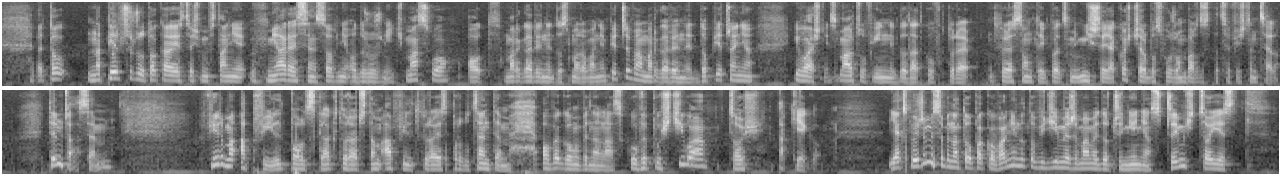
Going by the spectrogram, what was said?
to na pierwszy rzut oka jesteśmy w stanie w miarę sensownie odróżnić masło od margaryny do smarowania pieczywa, margaryny do pieczenia i właśnie smalców i innych dodatków, które, które są tej powiedzmy niższej jakości albo służą bardzo specyficznym celom. Tymczasem Firma Upfield, polska, która, czy tam Upfield, która jest producentem owego wynalazku, wypuściła coś takiego. Jak spojrzymy sobie na to opakowanie, no to widzimy, że mamy do czynienia z czymś, co jest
